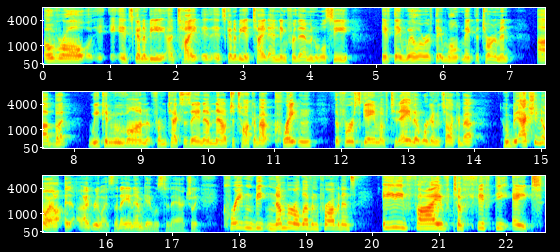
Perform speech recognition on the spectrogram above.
overall, it's going to be a tight. It's going to be a tight ending for them, and we'll see if they will or if they won't make the tournament. Uh, but we can move on from Texas A&M now to talk about Creighton, the first game of today that we're going to talk about. Who be, actually no, I, I realized that A&M game was today. Actually, Creighton beat number eleven Providence eighty-five to fifty-eight.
